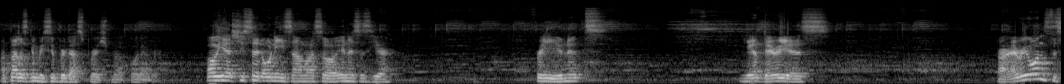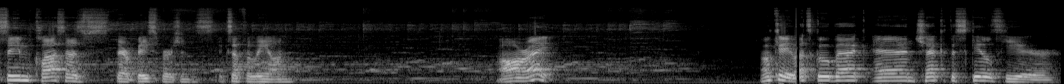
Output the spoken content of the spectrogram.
I thought it was gonna be super desperation, but whatever. Oh yeah, she said Oni-sama, so Innes is here. Free units. Yep, there he is. Alright, everyone's the same class as their base versions, except for Lyon. Alright. Okay, let's go back and check the skills here.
